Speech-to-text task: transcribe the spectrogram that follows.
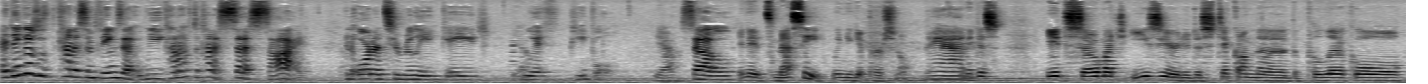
i think those are kind of some things that we kind of have to kind of set aside in order to really engage Yeah. with people Yeah. so And it's messy when you get personal. man I mean, just it's so much easier to just stick on the the political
